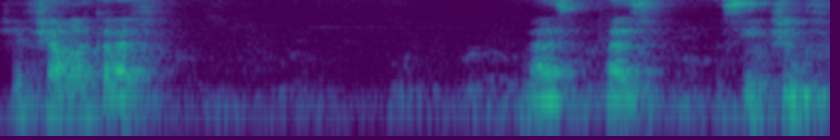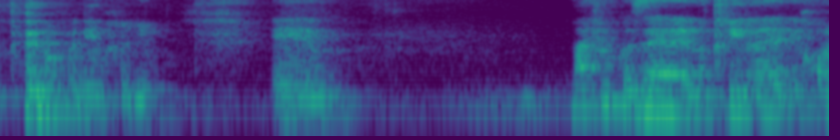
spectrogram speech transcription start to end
שאפשר לקלף. ואז, ואז נשים שוב באופנים אחרים. אה, משהו כזה מתחיל, יכול,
